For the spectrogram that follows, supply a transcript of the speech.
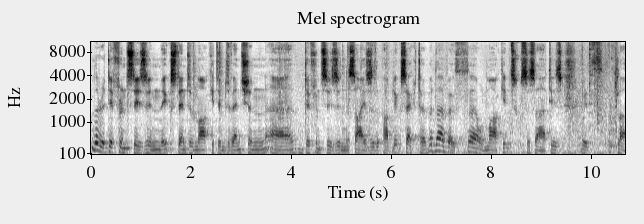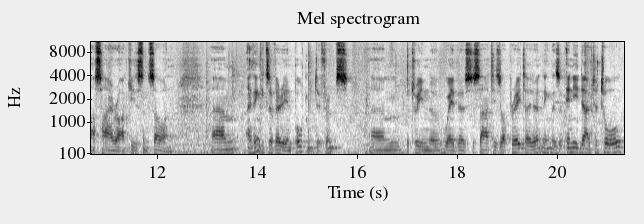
There are differences in the extent of market intervention, uh, differences in the size of the public sector, but they're both all market societies with class hierarchies and so on. Um, I think it's a very important difference um, between the way those societies operate. I don't think there's any doubt at all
